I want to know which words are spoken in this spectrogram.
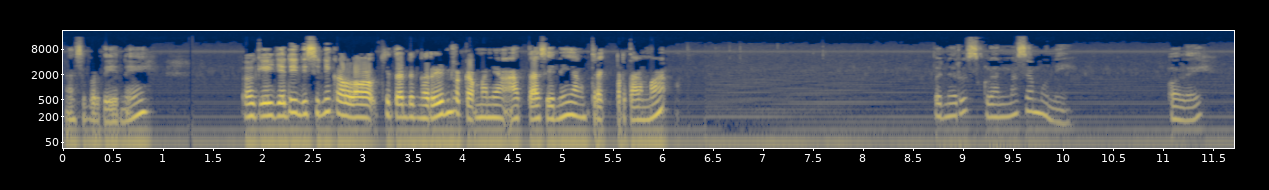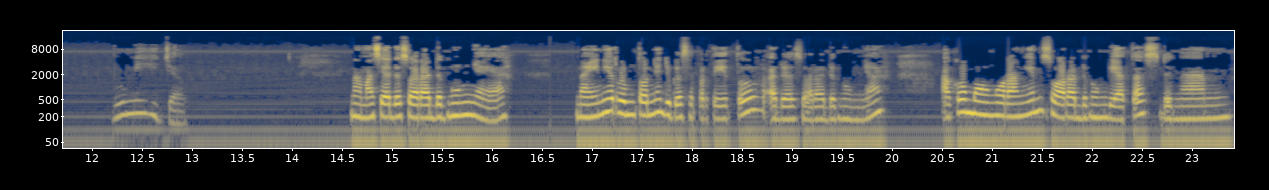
Nah, seperti ini. Oke, jadi di sini kalau kita dengerin rekaman yang atas ini yang track pertama. Penerus Klan Masamune oleh Bumi Hijau. Nah, masih ada suara dengungnya ya. Nah, ini room tone-nya juga seperti itu, ada suara dengungnya. Aku mau ngurangin suara dengung di atas dengan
